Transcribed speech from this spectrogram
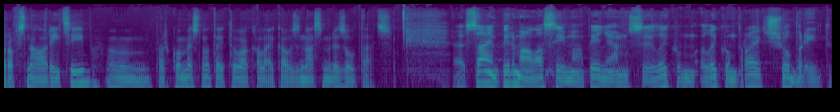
profesionāla rīcība par ko mēs noteikti tuvākā laikā uzzināsim rezultātus. Saima pirmā lasījumā pieņēmusi likuma, likuma projektu šobrīd,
